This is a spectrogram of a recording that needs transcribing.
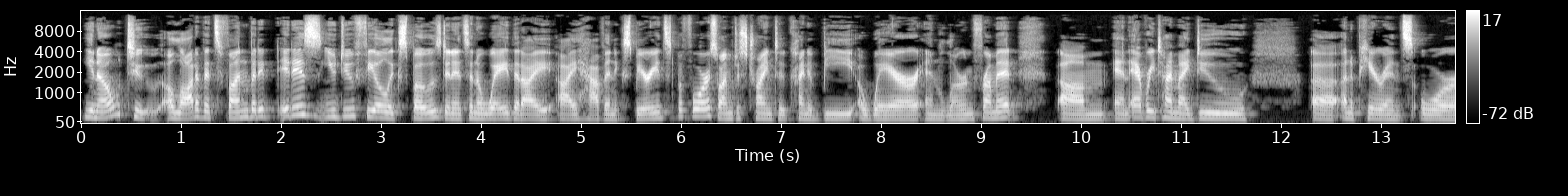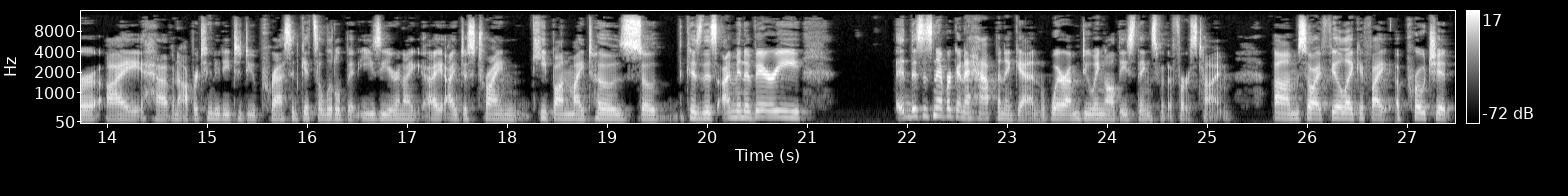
you know to a lot of it's fun but it, it is you do feel exposed and it's in a way that i i haven't experienced before so i'm just trying to kind of be aware and learn from it um and every time i do uh, an appearance or I have an opportunity to do press, it gets a little bit easier, and I, I I just try and keep on my toes. So because this, I'm in a very this is never going to happen again where I'm doing all these things for the first time. Um, so I feel like if I approach it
